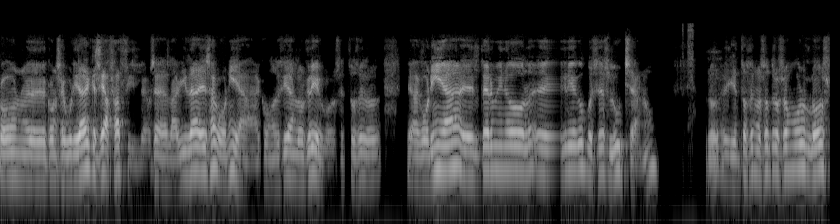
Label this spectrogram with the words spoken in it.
con, eh, con, seguridad que sea fácil. O sea, la vida es agonía, como decían los griegos. Entonces, agonía, el término eh, griego, pues es lucha, ¿no? Y entonces nosotros somos los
